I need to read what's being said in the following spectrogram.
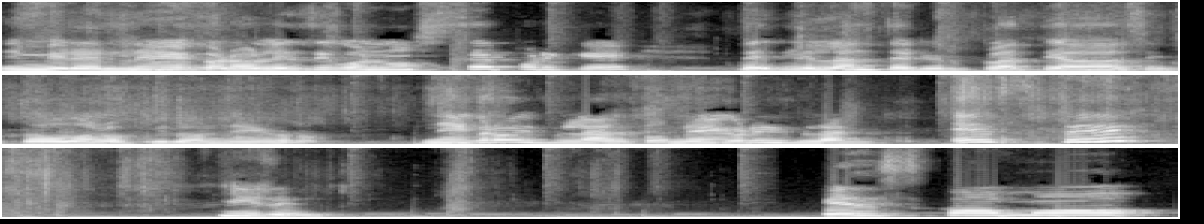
Y miren, negro, les digo, no sé por qué pedí el anterior plateadas y todo, lo pido negro. Negro y blanco, negro y blanco. Este, miren, es como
